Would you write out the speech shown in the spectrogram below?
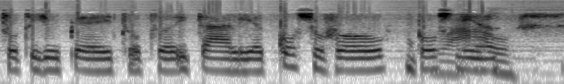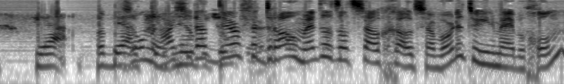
tot, de UK, tot eh, Italië, Kosovo, Bosnië. Ja. Wat bijzonder. Had je dat heel durven bijzonder. dromen, dat dat zo groot zou worden toen je ermee begon?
